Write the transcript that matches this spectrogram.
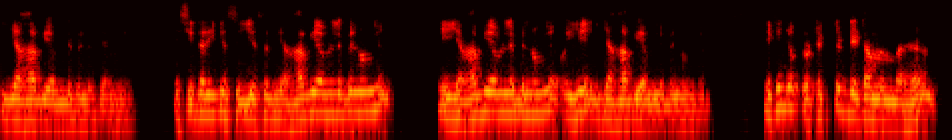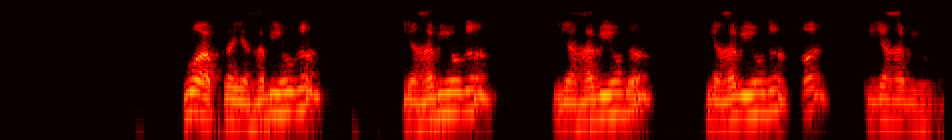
यहाँ भी अवेलेबल हो जाएँगे। इसी तरीके से ये सब यहाँ भी अवेलेबल होंगे, ये यहाँ भी अवेलेबल होंगे और ये यहाँ भी अवेलेबल होंगे। लेकिन जो प्रोटेक्टेड डेटा मेंबर है, वो आपका यहाँ भी होगा, यहाँ भी होगा, यहाँ भी होगा, यहाँ भी होगा और यहाँ भी होगा।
